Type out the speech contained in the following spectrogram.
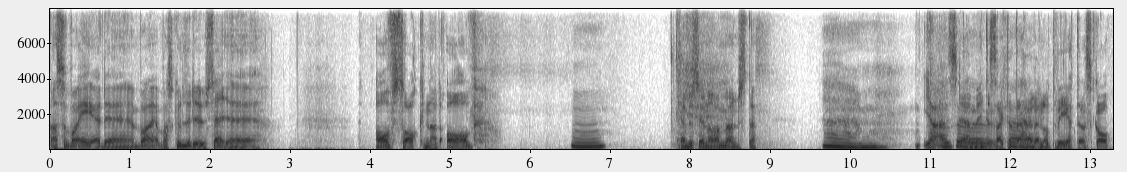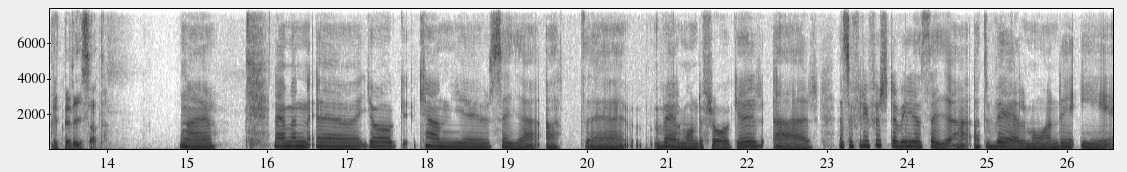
Alltså vad är det, vad, vad skulle du säga avsaknad av? Mm. Kan du se några mönster? Ehm, ja, alltså, Därmed inte sagt att det här för- är något vetenskapligt bevisat. Nej, Nej men eh, jag kan ju säga att eh, välmåendefrågor är, alltså för det första vill jag säga att välmående är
